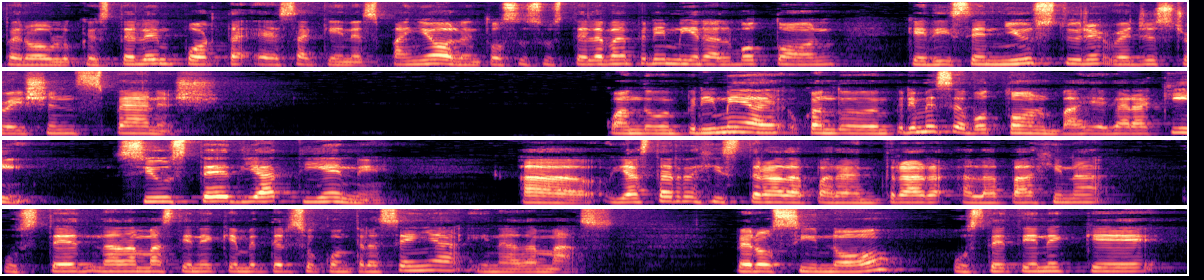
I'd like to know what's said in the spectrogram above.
pero lo que a usted le importa es aquí en español. Entonces usted le va a imprimir al botón que dice New Student Registration Spanish. Cuando imprime, cuando imprime ese botón va a llegar aquí. Si usted ya tiene, ah, ya está registrada para entrar a la página, usted nada más tiene que meter su contraseña y nada más. Pero si no, usted tiene que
